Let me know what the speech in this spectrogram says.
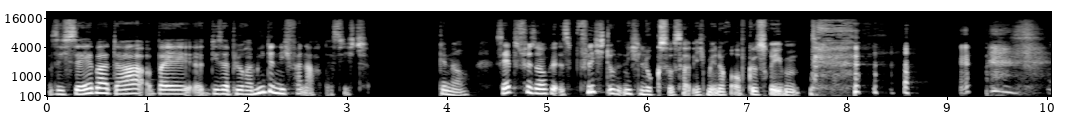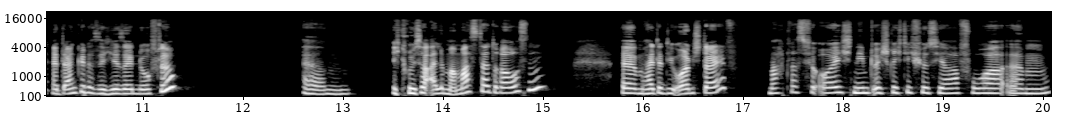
sich selber da bei dieser Pyramide nicht vernachlässigt. Genau. Selbstfürsorge ist Pflicht und nicht Luxus, hatte ich mir noch aufgeschrieben. ja, danke, dass ich hier sein durfte. Ähm, ich grüße alle Mamas da draußen. Ähm, haltet die Ohren steif. Macht was für euch. Nehmt euch richtig fürs Jahr vor. Ähm,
